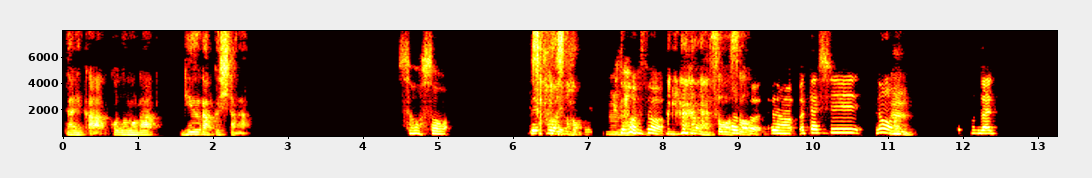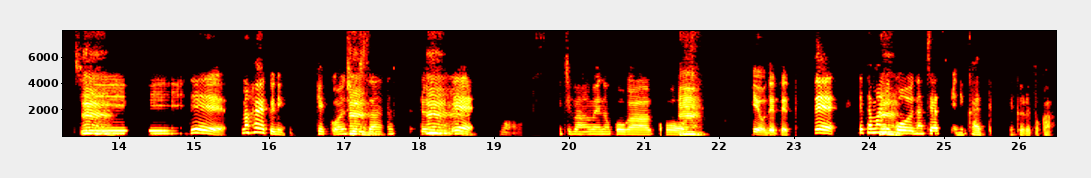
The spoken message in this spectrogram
誰か子供が留学したら。そうそう。でそうそうん そうそう。そうそう私の。友達で、まあ早くに結婚出産してるんで、もう一番上の子がこう、うん。家を出てって、で、たまにこう夏休みに帰ってくるとか、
